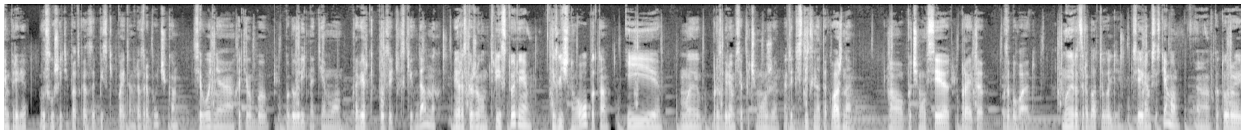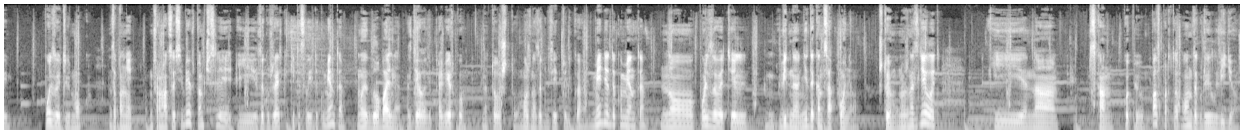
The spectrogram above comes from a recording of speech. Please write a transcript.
Всем привет! Вы слушаете подкаст записки Python разработчикам. Сегодня хотел бы поговорить на тему проверки пользовательских данных. Я расскажу вам три истории из личного опыта, и мы разберемся, почему же это действительно так важно, но почему все про это забывают. Мы разрабатывали CRM-систему, э, в которой пользователь мог заполнять информацию о себе, в том числе и загружать какие-то свои документы. Мы глобально сделали проверку на то, что можно загрузить только медиа-документы, но пользователь, видно, не до конца понял, что ему нужно сделать, и на скан копию паспорта он загрузил видео.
